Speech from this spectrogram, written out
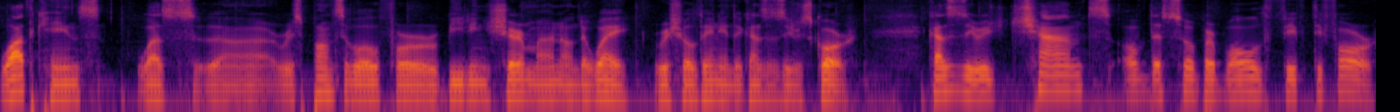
Watkins was uh, responsible for beating Sherman on the way, resulting in the Kansas City score. Kansas City champs of the Super Bowl 54.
